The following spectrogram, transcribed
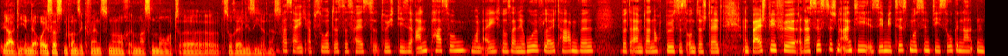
ja, die in der äußersten Konsequenz nur noch im Massenmord äh, zu realisieren ist. Was eigentlich absurd ist, das heißt, durch diese Anpassung, wo man eigentlich nur seine Ruhe vielleicht haben will, wird einem dann noch Böses unterstellt. Ein Beispiel für rassistischen Antisemitismus sind die sogenannten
